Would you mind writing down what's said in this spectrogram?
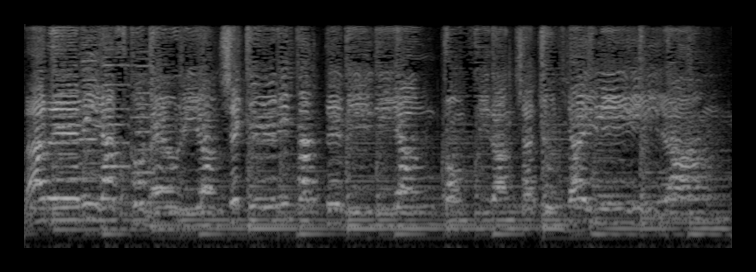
Laderi asko neurian, sekuritate bidian, konfidantza txutka irian.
